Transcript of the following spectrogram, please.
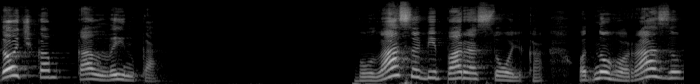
пташкам калинка. Була собі парасолька. Одного разу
